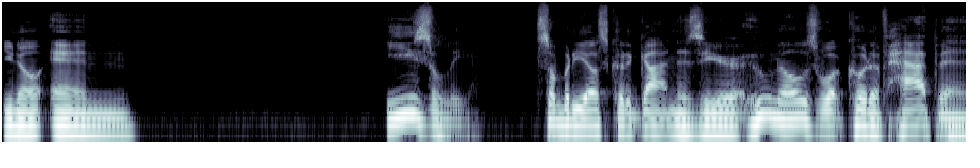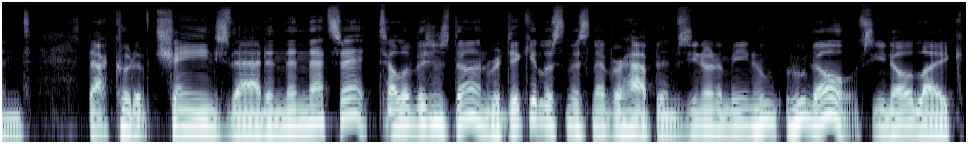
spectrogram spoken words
You know, and easily somebody else could have gotten his ear. Who knows what could have happened that could have changed that and then that's it. Television's done. Ridiculousness never happens. You know what I mean? Who who knows? You know, like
